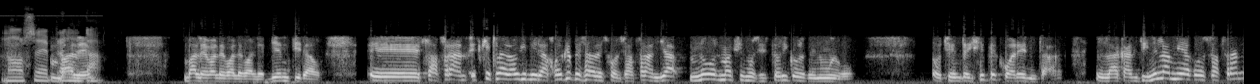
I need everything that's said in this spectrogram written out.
Nos eh, pregunta. Vale, vale, vale, vale, bien tirado. Eh, Safran, es que claro, alguien mira, joder, qué pesado es con Safran, ya, nuevos máximos históricos de nuevo. 87-40. La cantinela mía con Safran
